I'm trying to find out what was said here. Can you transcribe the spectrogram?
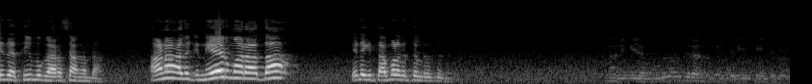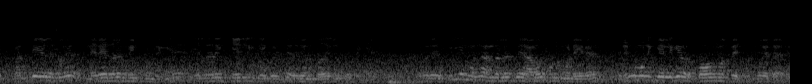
இந்த திமுக அரசாங்கம் தான் ஆனால் அதுக்கு நேர்மாறாக தான் இன்றைக்கு தமிழகத்தில் இருக்குது நான் நீங்க முதலமைச்சர் அந்த போய் சரி இப்பயும் சரி பத்திரிகைகளுக்கு நிறைய தடவை மீட் பண்றீங்க எல்லாரையும் கேள்வி கேட்க வச்சு அதுக்கான பதில் சொல்றீங்க ஒரு சிஎம் வந்து அந்த அளவுக்கு அலோவ் பண்ண மாட்டேங்கிறார் ரெண்டு மூணு கேள்விக்கே ஒரு கோபமா பேசிட்டு போயிட்டாரு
